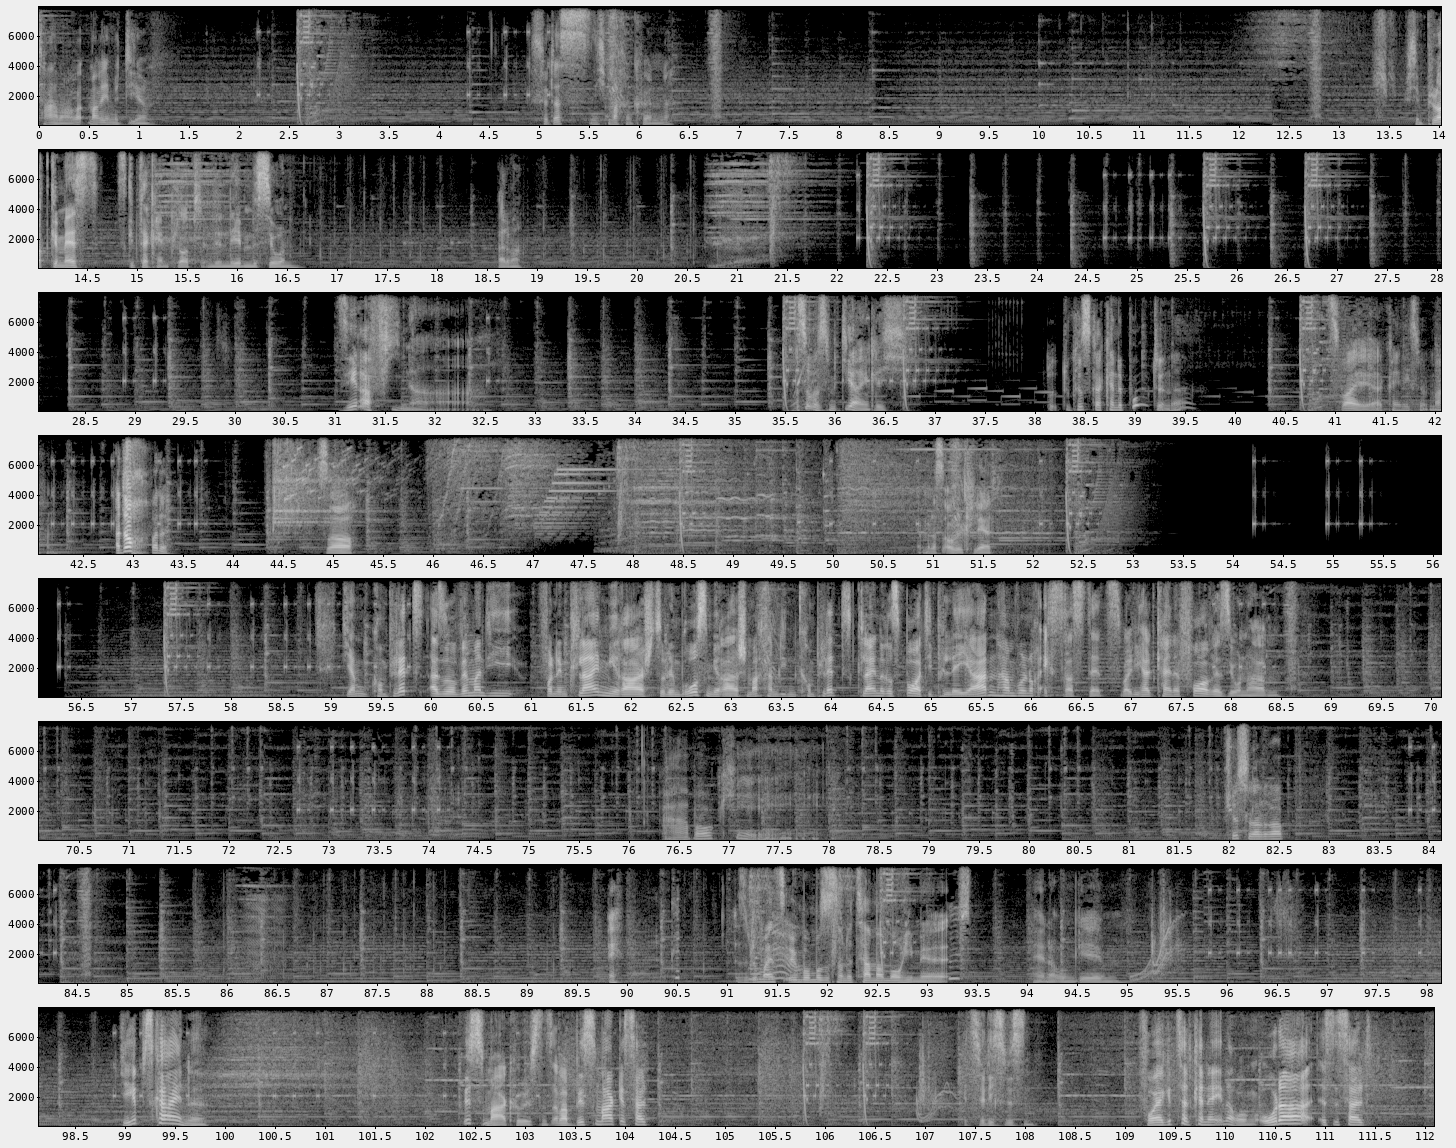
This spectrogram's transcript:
Tama, was mache ich mit dir? Dass wir das nicht machen können, ne? Hab ich den Plot gemäßt? Es gibt ja keinen Plot in den Nebenmissionen. Warte mal. Serafina. Achso, was ist mit dir eigentlich? Du, kriegst gar keine Punkte, ne? Zwei, ja, kann ich nichts mitmachen. Ah doch, warte. So. Haben wir das auch geklärt. Die haben komplett, also wenn man die von dem kleinen Mirage zu dem großen Mirage macht, haben die ein komplett kleineres Board. Die Plejaden haben wohl noch extra Stats, weil die halt keine Vorversion haben. Aber okay. Tschüss, Lodrop. Du meinst, irgendwo muss es noch eine Tamamohi mehr Erinnerung geben. Hier gibt's keine. Bismarck höchstens, aber Bismarck ist halt... Jetzt will ich's wissen. Vorher gibt's halt keine Erinnerung. Oder es ist halt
